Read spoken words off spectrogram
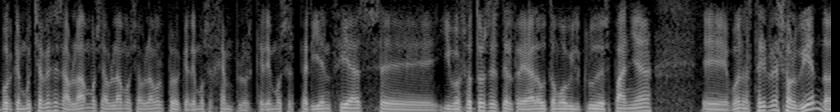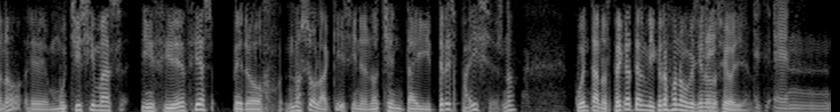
porque muchas veces hablamos y hablamos y hablamos, pero queremos ejemplos, queremos experiencias eh, y vosotros desde el Real Automóvil Club de España, eh, bueno, estáis resolviendo, ¿no? Eh, muchísimas incidencias, pero no solo aquí, sino en 83 países, ¿no? Cuéntanos, pégate el micrófono porque si no, no se oye. En,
